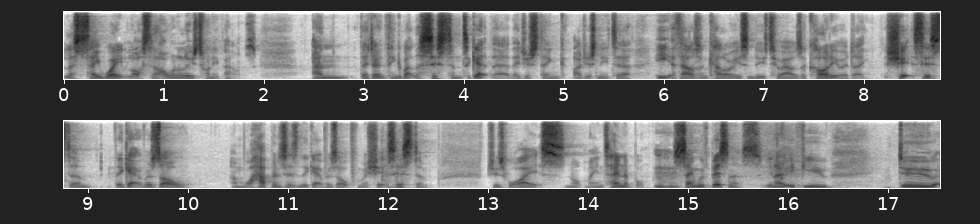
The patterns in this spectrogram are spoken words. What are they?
let's say weight loss, I want to lose 20 pounds. And they don't think about the system to get there. They just think, I just need to eat a thousand calories and do two hours of cardio a day. Shit system, they get a result. And what happens is they get a result from a shit system, which is why it's not maintainable. Same with business. You know, if you do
